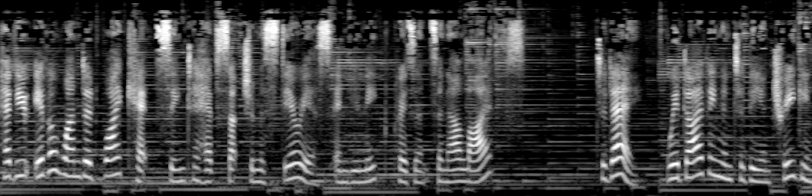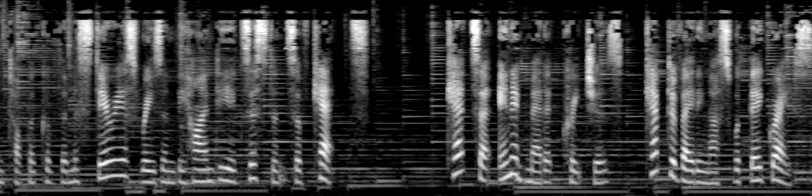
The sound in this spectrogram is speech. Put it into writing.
Have you ever wondered why cats seem to have such a mysterious and unique presence in our lives? Today, we're diving into the intriguing topic of the mysterious reason behind the existence of cats. Cats are enigmatic creatures, captivating us with their grace,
